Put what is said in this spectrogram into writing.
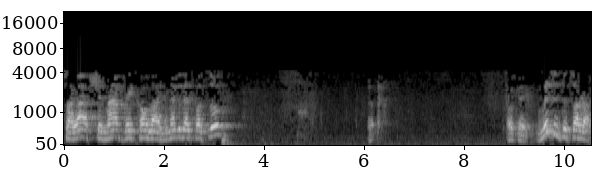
Sarah Shema B'Kola Remember that pasuk? Okay, listen to Sarah.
